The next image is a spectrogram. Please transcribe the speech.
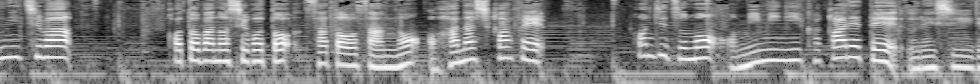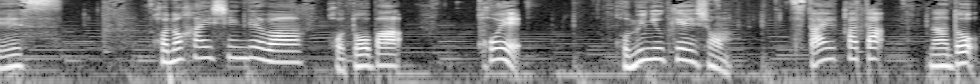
んにちは。言葉の仕事佐藤さんのお話カフェ。本日もお耳に書かれて嬉しいです。この配信では言葉声コミュニケーション伝え方など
